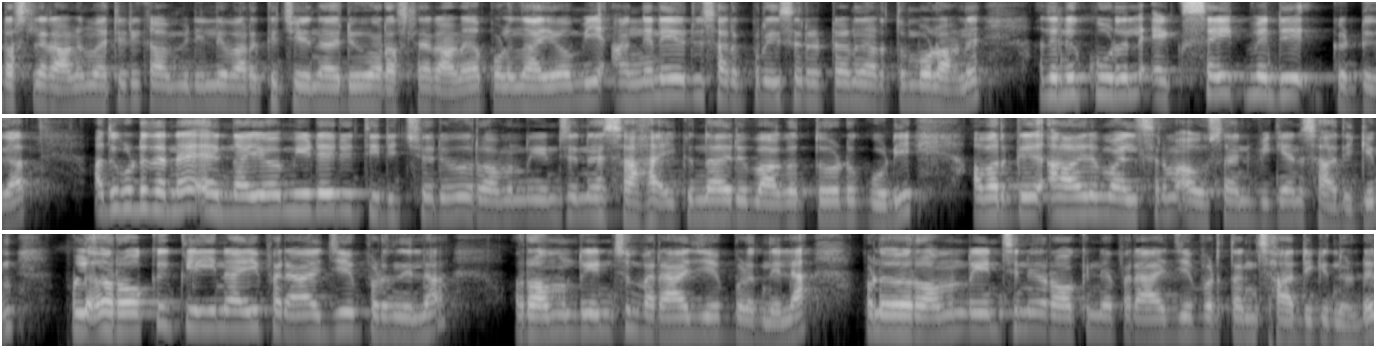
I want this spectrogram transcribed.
റെസ്ലറാണ് മറ്റൊരു കമ്പനിയിൽ വർക്ക് ചെയ്യുന്ന ഒരു റസ്ലറാണ് അപ്പോൾ നയോമി അങ്ങനെ ഒരു സർപ്രൈസ് റിട്ടേൺ നടത്തുമ്പോഴാണ് അതിന് കൂടുതൽ എക്സൈറ്റ്മെന്റ് കിട്ടുക. അതുകൊണ്ട് തന്നെ നയോമിയുടെ ഒരു തിരിച്ചൊരു റോമൻ റീൻസിനെ സഹായിക്കുന്ന ഒരു ഭാഗത്തോടു കൂടി അവർക്ക് ആ ഒരു മത്സരം അവസാനിപ്പിക്കാൻ സാധിക്കും. അപ്പോൾ റോക്ക് ക്ലീനായി പരാജയപ്പെടുന്നില്ല. റോമൻ റീൻസും പരാജയപ്പെടുന്നില്ല. അപ്പോൾ റോമൻ റീൻസിന് റോക്കിനെ പരാജയപ്പെടുത്താൻ സാധിക്കുന്നുണ്ട്.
